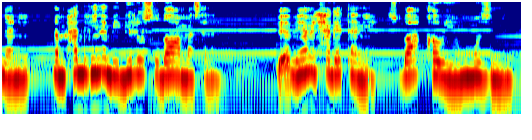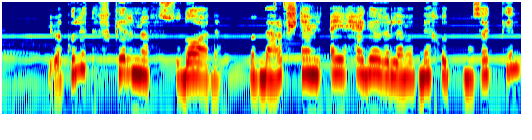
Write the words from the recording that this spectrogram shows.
يعني لما حد فينا بيجيله صداع مثلا بيبقى بيعمل حاجة تانية. صداع قوي ومزمن. بيبقى كل تفكيرنا في الصداع ده ما بنعرفش نعمل أي حاجة غير لما بناخد مسكن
